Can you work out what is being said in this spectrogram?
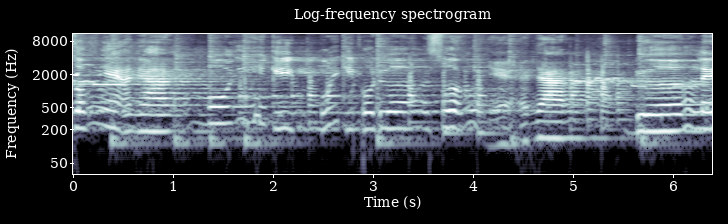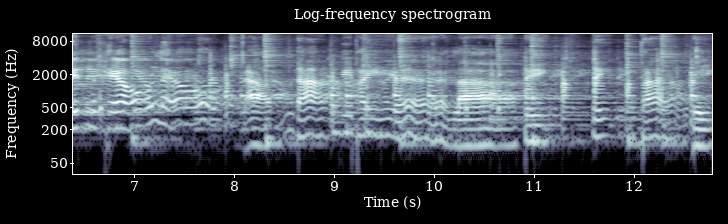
xuống nhẹ nhàng, mũi kim mũi kim cô đưa xuống nhẹ nhàng, đưa lên khéo léo. Đảm đang cái thay là tình tình thang tình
